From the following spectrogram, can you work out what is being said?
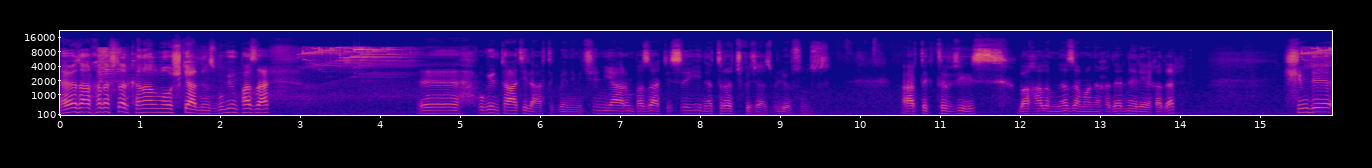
Evet arkadaşlar kanalıma hoş geldiniz. Bugün pazar. Ee, bugün tatil artık benim için. Yarın pazartesi yine tıra çıkacağız biliyorsunuz. Artık tırcıyız. Bakalım ne zamana kadar, nereye kadar. Şimdi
